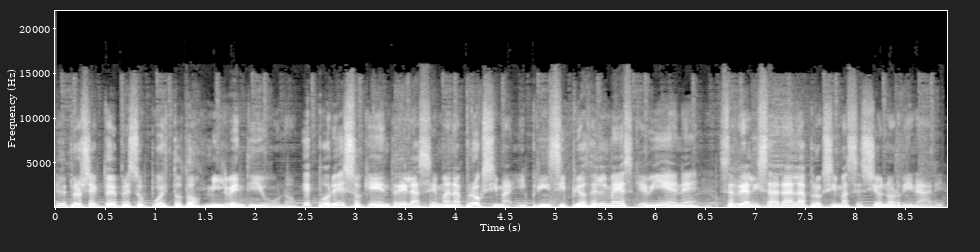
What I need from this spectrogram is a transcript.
el proyecto de presupuesto 2021. Es por eso que entre la semana próxima y principios del mes que viene se realizará la próxima sesión ordinaria.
